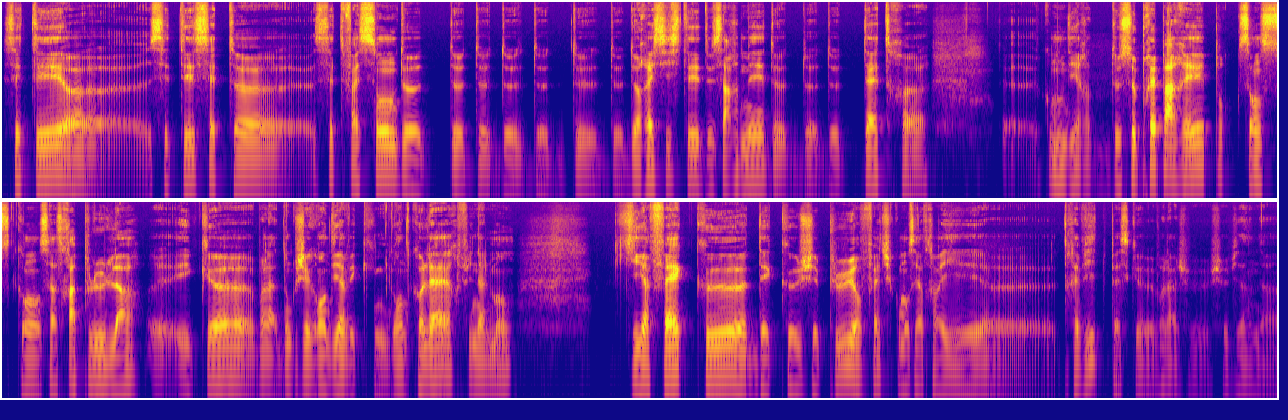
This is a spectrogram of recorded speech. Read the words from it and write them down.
c'était euh, c'était cette, cette façon de, de, de, de, de, résister, de s'armer, d'être, comment dire, de se préparer pour quand ça sera plus là. Et que, voilà, donc j'ai grandi avec une grande colère finalement qui a fait que dès que j'ai pu, en fait, j'ai commencé à travailler euh, très vite parce que voilà, je, viens d'un-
